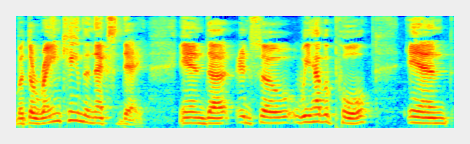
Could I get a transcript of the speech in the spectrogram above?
But the rain came the next day, and uh, and so we have a pool, and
